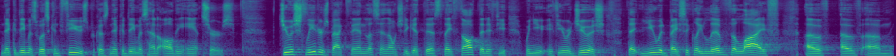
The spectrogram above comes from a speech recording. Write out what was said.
Nicodemus was confused because Nicodemus had all the answers. Jewish leaders back then, listen, I want you to get this. They thought that if you, when you, if you were Jewish, that you would basically live the life of, of, um,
